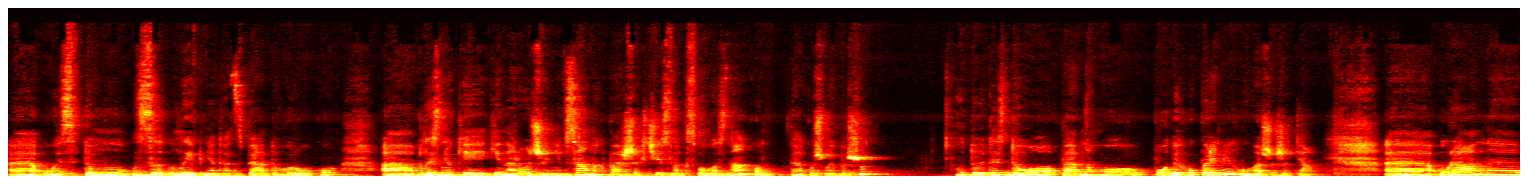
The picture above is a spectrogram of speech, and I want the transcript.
Е, Ось тому з липня 25-го року е, близнюки, які народжені в самих перших числах свого знаку, також випишу. Готуйтесь до певного подиху перемін у ваше життя. Е, Уран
